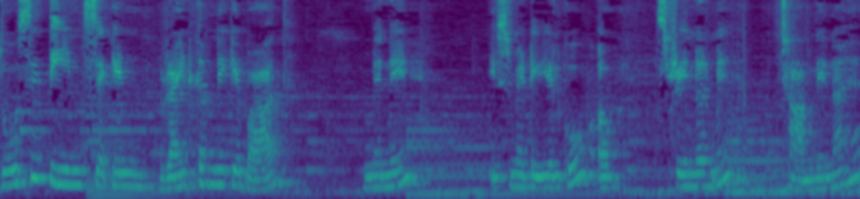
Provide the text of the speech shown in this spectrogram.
दो से तीन सेकंड ग्राइंड करने के बाद मैंने इस मटेरियल को अब स्ट्रेनर में छान लेना है।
